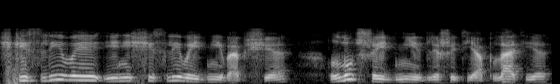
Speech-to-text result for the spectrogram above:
счастливые и несчастливые дни вообще, лучшие дни для шитья платья,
